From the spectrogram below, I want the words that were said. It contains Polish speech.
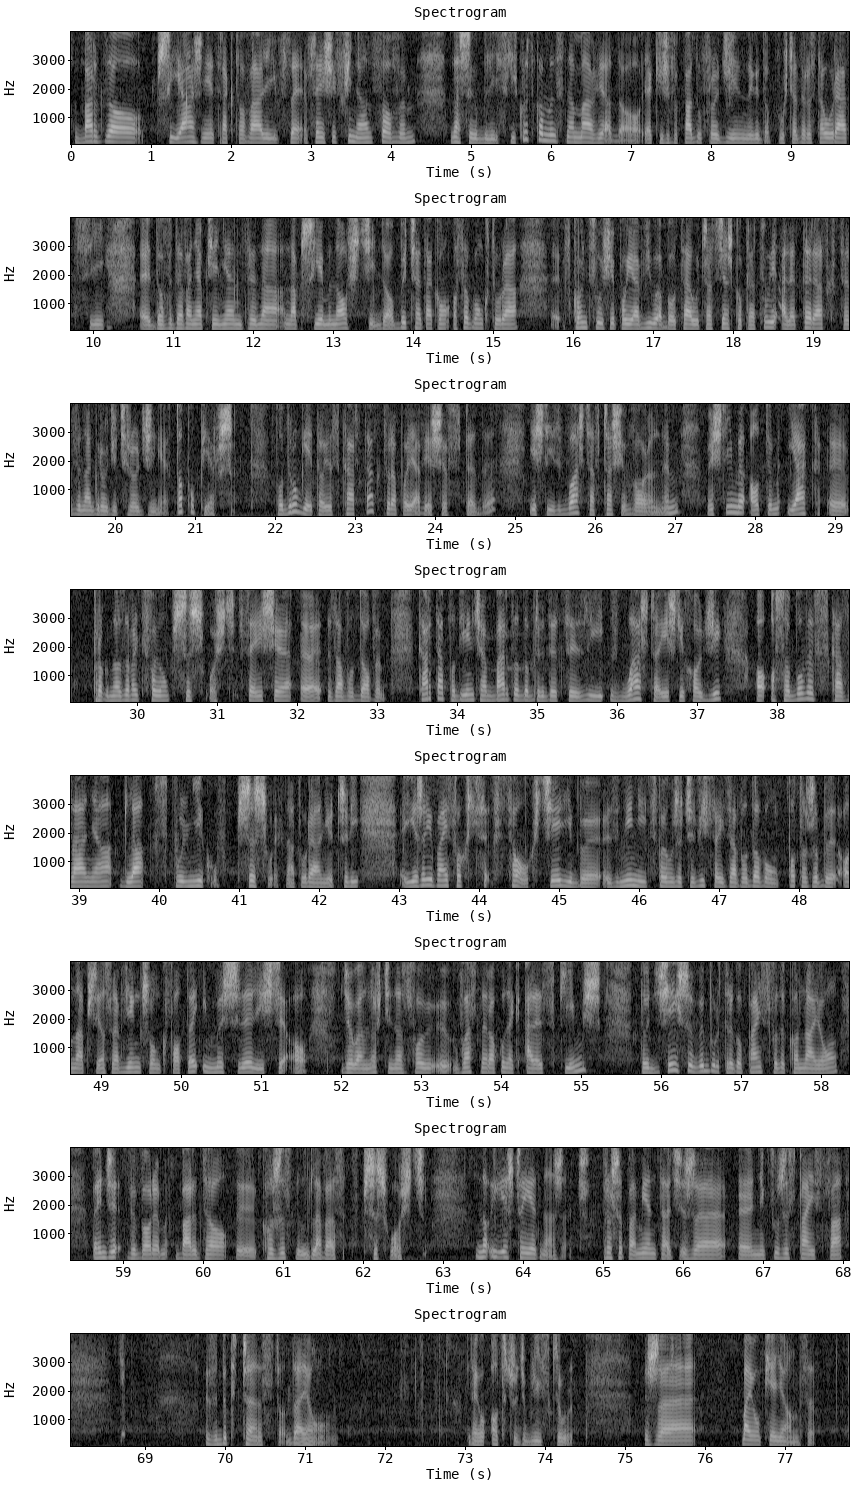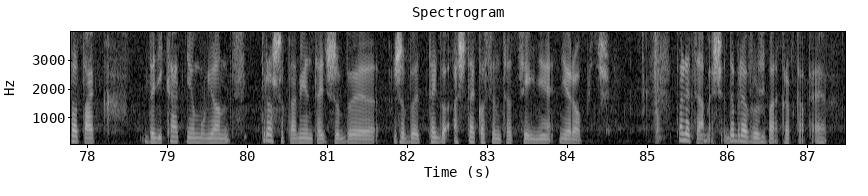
bardzo przyjaźnie traktowali w, se, w sensie finansowym naszych bliskich. Krótko mówiąc, namawia do jakichś wypadów rodzinnych, do pójścia do restauracji, e, do wydawania pieniędzy na, na przyjemności, do bycia taką osobą, która e, w końcu się pojawiła, bo cały czas ciężko pracuje, ale teraz chce wynagrodzić rodzinie. To po pierwsze. Po drugie, to jest karta, która pojawia się wtedy, jeśli zwłaszcza w czasie wolnym myślimy o tym, jak e, prognozować swoją przyszłość w sensie e, zawodowym. Karta podjęcia bardzo dobrych decyzji, zwłaszcza jeśli chodzi o osobowe wskazania dla wspólników przyszłych naturalnie, czyli jeżeli Państwo chcą, chcieliby zmienić swoją rzeczywistość zawodową po to, żeby ona przyniosła większą kwotę i myśleliście o działalności na swój y, własny rachunek, ale z kimś, to dzisiejszy wybór, którego Państwo dokonają, będzie wyborem bardzo y, korzystnym dla Was w przyszłości. No i jeszcze jedna rzecz. Proszę pamiętać, że e, niektórzy z Państwa zbyt często dają, dają odczuć bliskim, że mają pieniądze. To tak delikatnie mówiąc, proszę pamiętać, żeby, żeby tego aż tak ostentacyjnie nie robić. Polecamy się. dobrawróżba.pl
